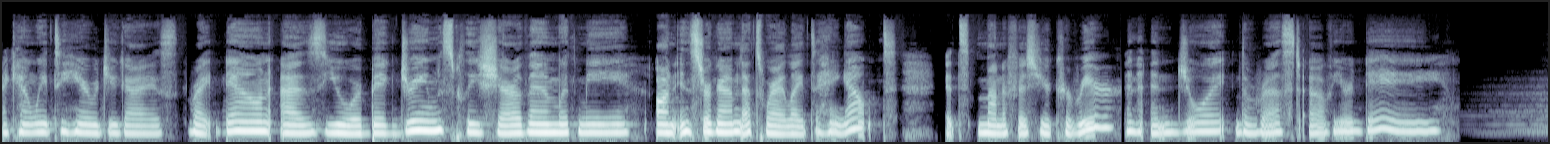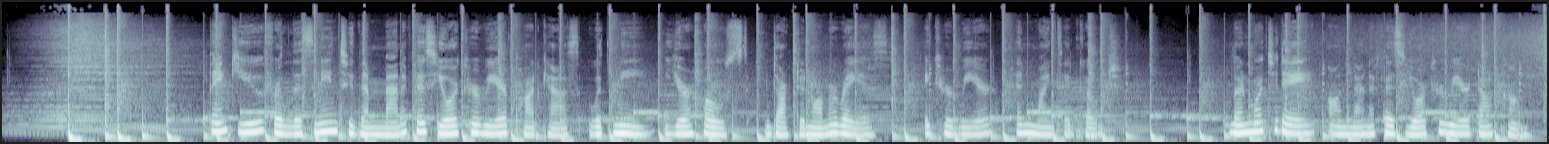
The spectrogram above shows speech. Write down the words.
I can't wait to hear what you guys write down as your big dreams. Please share them with me on Instagram. That's where I like to hang out. It's manifest your career and enjoy the rest of your day. Thank you for listening to the Manifest Your Career podcast with me, your host, Dr. Norma Reyes, a career and mindset coach. Learn more today on manifestyourcareer.com.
